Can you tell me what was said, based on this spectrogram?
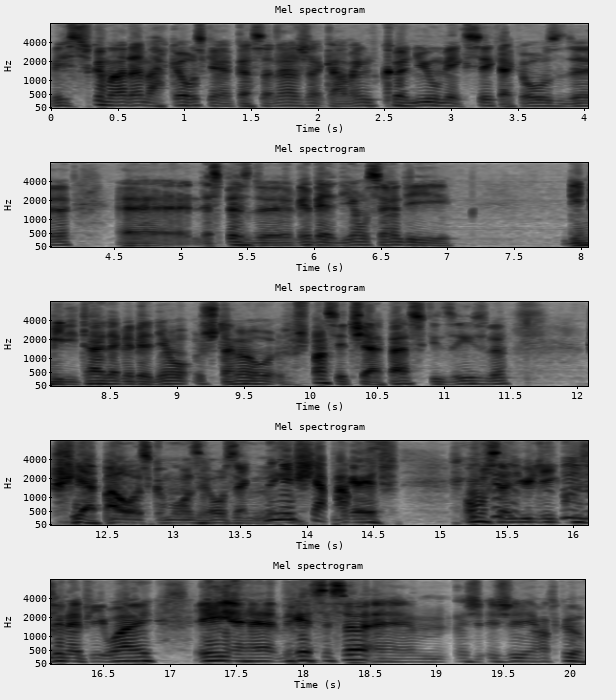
mais le sous-commandant Marcos, qui est un personnage quand même connu au Mexique à cause de euh, l'espèce de rébellion, c'est un des, des militaires de la rébellion, justement, je pense que c'est Chiapas qu'ils disent, là. Chiapas, comme on dirait au Saguenay. Chiapas. Bref, on salue les cousines à PY. Et euh, bref, c'est ça. euh, j'ai, en tout cas,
